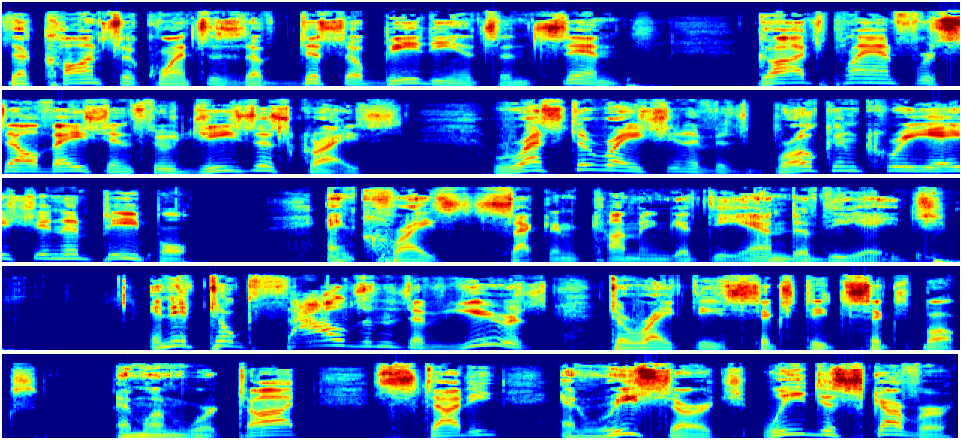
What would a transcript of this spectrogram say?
the consequences of disobedience and sin, God's plan for salvation through Jesus Christ, restoration of his broken creation and people, and Christ's second coming at the end of the age. And it took thousands of years to write these 66 books. And when we're taught, study, and research, we discover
